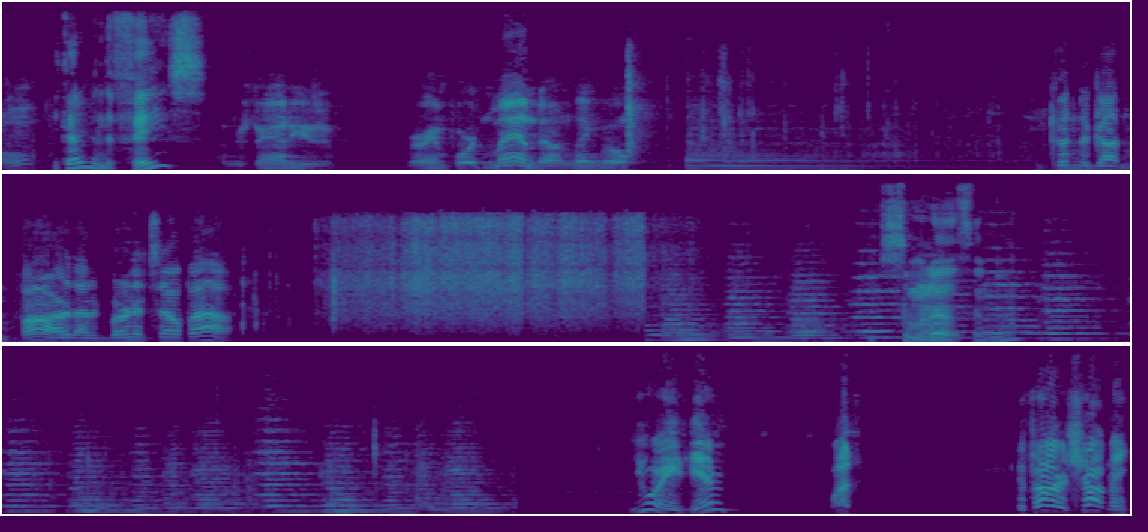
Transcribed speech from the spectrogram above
Oh, you got him in the face? understand he's a very important man down Mingo. He couldn't have gotten far. That'd burn itself out. It's Someone else, isn't it? You ain't him. What? The feller that shot me.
